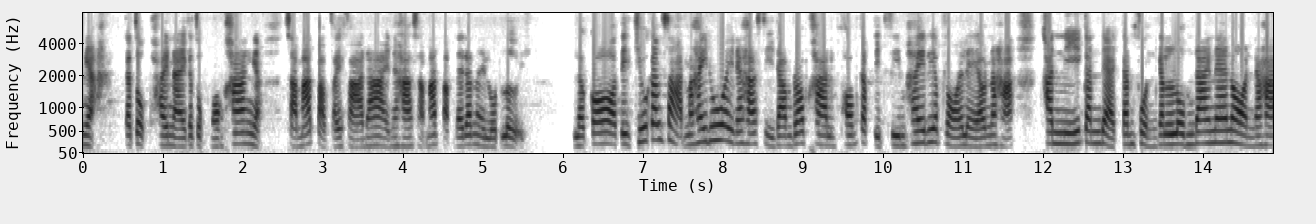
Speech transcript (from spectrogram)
เนี่ยกระจกภายในกระจกมองข้างเนี่ยสามารถปรับไฟฟ้าได้นะคะ สามารถปรับได้ด้านในรถเลย แล้วก็ติดคิ้วกันสาดมาให้ด้วยนะคะ สีดำรอบคัน พร้อมกับติดฟิล์มให้เรียบร้อยแล้วนะคะ คันนี้กันแดดกันฝนกันลมได้แน่นอนนะคะ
